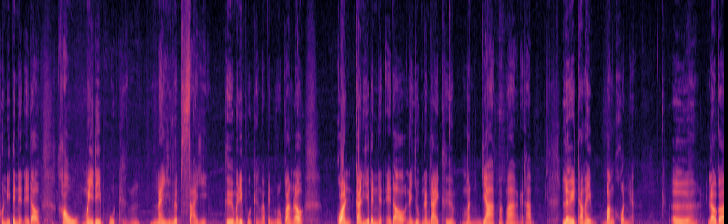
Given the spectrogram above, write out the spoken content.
คนนี้เป็นเน็ตไอดอลเขาไม่ได้พูดถึงในเว็บไซต์ คือไม่ได้พูดถึงมาเป็นวงกว้างแล้ว การการที่จะเป็นเน็ตไอดอลในยุคนั้นได้คือมันยากมากๆนะครับ เลยทำให้บางคนเนี่ย เออเราก็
